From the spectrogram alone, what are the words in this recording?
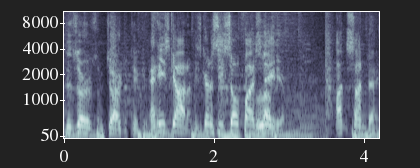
deserves some Charger tickets. And he's got him. He's going to see SoFi Love Stadium on Sunday.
